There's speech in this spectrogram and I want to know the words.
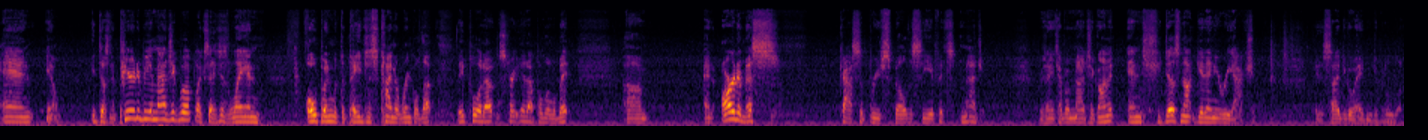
And, you know, it doesn't appear to be a magic book. Like I said, just laying open with the pages kind of wrinkled up. They pull it out and straighten it up a little bit. Um, and Artemis casts a brief spell to see if it's magic If there's any type of magic on it, and she does not get any reaction. They decide to go ahead and give it a look.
